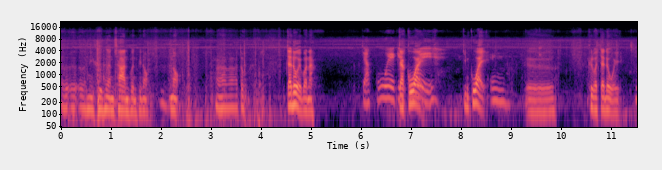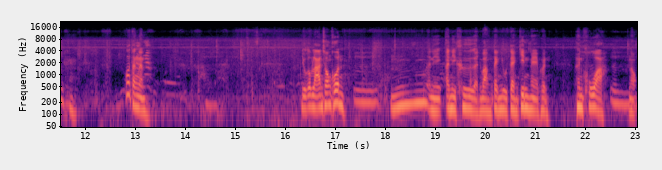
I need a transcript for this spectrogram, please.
เออเออเออนี่คือเฮือนชานเพิ่นพี่น้องเนาะอ่าตัวจะโดยบ่นะ จากกล้วยจากกล้วย กินกล้วย อืมเออ คือว่าจะโดยโอ้ทางนั้น อยู่กับหลานสองคน อืมอืมอันนี้ อันนี้คืออันวางแต่งอยู่แต่งกินแม่เพิ่น เพิ่นครัวอืมเนาะ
